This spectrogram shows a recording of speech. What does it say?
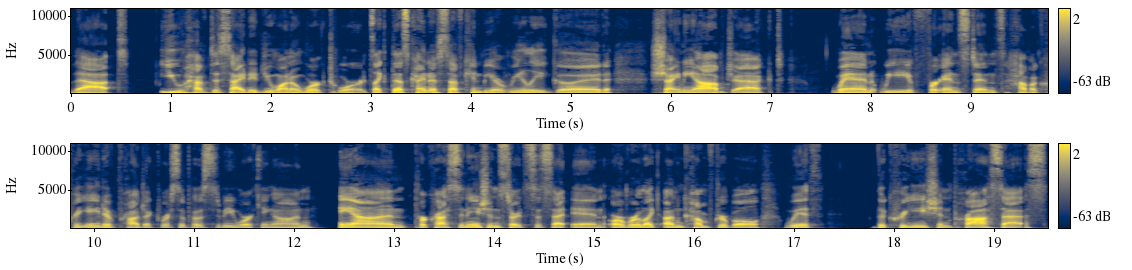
that you have decided you want to work towards. Like this kind of stuff can be a really good shiny object when we, for instance, have a creative project we're supposed to be working on and procrastination starts to set in, or we're like uncomfortable with the creation process.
